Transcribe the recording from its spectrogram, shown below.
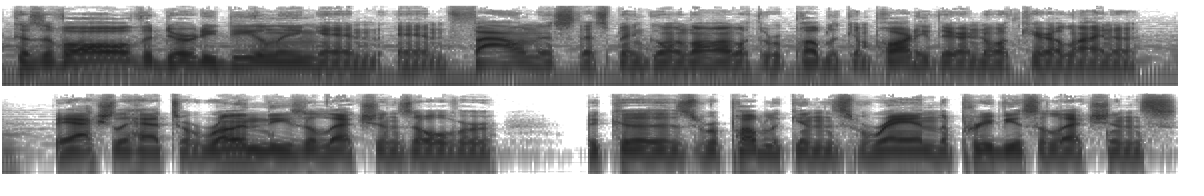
Because of all the dirty dealing and, and foulness that's been going on with the Republican Party there in North Carolina, they actually had to run these elections over because Republicans ran the previous elections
